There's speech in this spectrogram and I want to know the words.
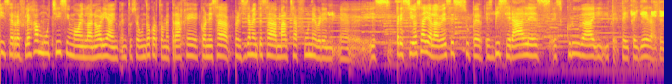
y se refleja muchísimo en La Noria, en, tu segundo cortometraje, con esa, precisamente esa marcha fúnebre. Eh, es preciosa y a la vez es súper, es visceral, es, es cruda y, te, te, llega, te,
